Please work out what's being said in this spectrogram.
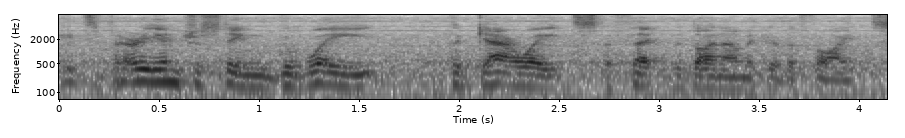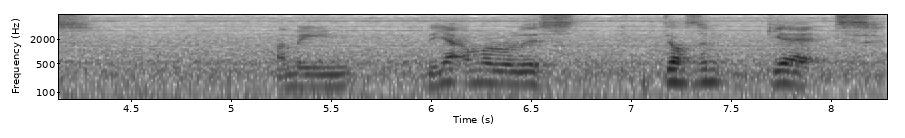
it's very interesting the way the GAU-8s affect the dynamic of the fights. I mean, the Amaryllis doesn't get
